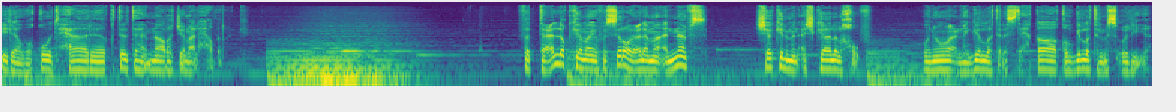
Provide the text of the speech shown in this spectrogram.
إلى وقود حارق تلتهم ناره جمال حاضرك فالتعلق كما يفسره علماء النفس شكل من أشكال الخوف ونوع من قلة الاستحقاق وقلة المسؤولية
